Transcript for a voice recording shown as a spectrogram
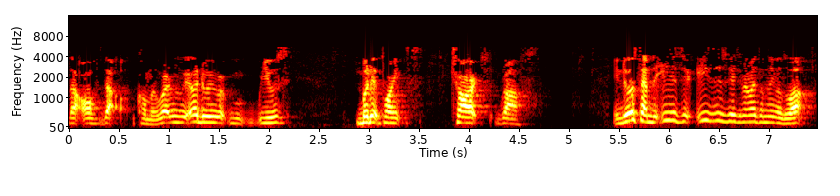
that of that common. What, what do we use? Bullet points, charts, graphs. In those times, the easiest, easiest way to remember something was what?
